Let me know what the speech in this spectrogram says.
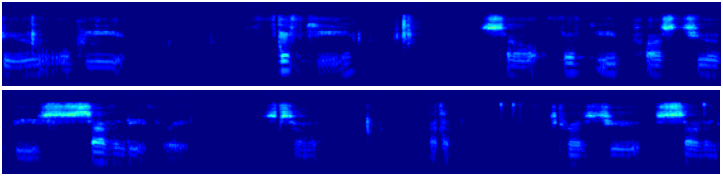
2 will be 50. So 50 plus 2 would be 73. So that turns to 73.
